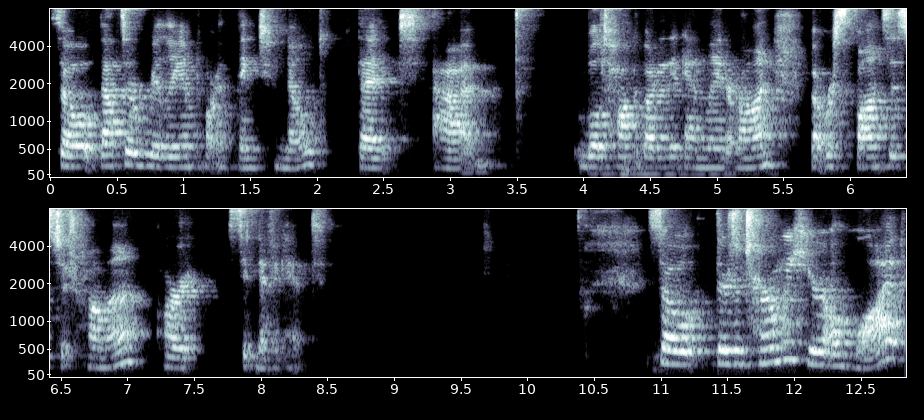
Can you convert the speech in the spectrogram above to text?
So that's a really important thing to note that um, we'll talk about it again later on, but responses to trauma are significant. So there's a term we hear a lot,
